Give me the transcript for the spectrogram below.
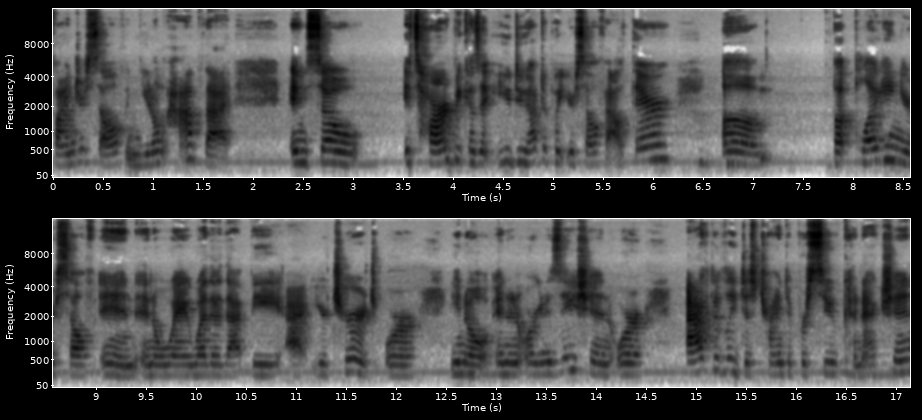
find yourself and you don't have that and so it's hard because it, you do have to put yourself out there um, but plugging yourself in in a way whether that be at your church or you know in an organization or actively just trying to pursue connection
